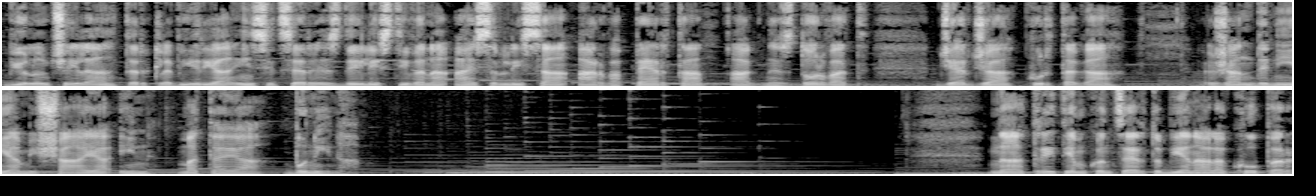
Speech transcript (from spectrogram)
violončela ter klavirja in sicer z deli Stevena Eiserlisa, Arva Perta, Agnes Dorvat, Džerža Kurtaga, Žandenija Mišaja in Mateja Bonina. Na tretjem koncertu Bienala Koper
